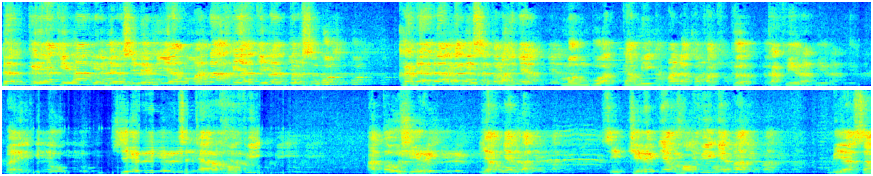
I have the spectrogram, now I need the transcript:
Dan keyakinan ya jasidin yang mana keyakinan tersebut kedada lagi setelahnya membuat kami kepada kekafiran. Baik itu syirik secara khafi atau syirik yang nyata syirik yang khafi nyata biasa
